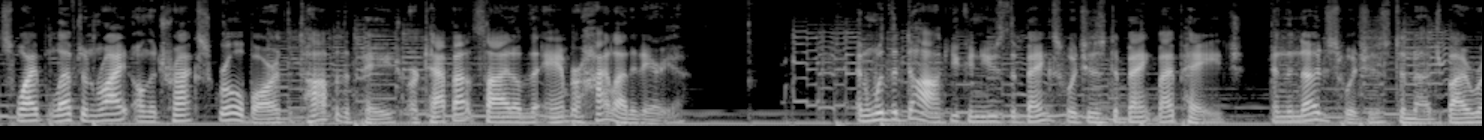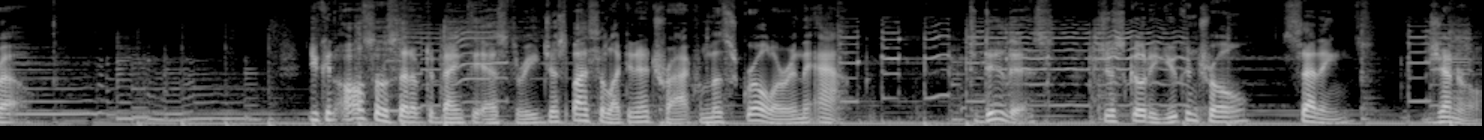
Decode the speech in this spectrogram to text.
Swipe left and right on the track scroll bar at the top of the page or tap outside of the amber highlighted area. And with the dock, you can use the bank switches to bank by page and the nudge switches to nudge by row. You can also set up to bank the S3 just by selecting a track from the scroller in the app. To do this, just go to EuControl, Settings, General,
